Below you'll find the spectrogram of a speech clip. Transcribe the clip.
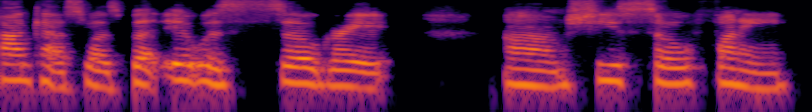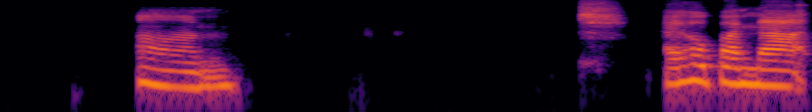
podcast was, but it was so great. Um, she's so funny. Um, I hope I'm that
